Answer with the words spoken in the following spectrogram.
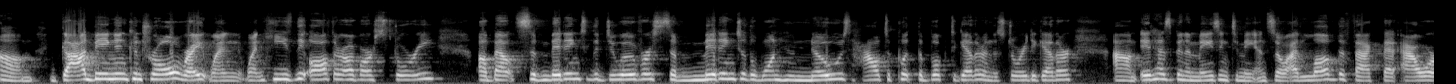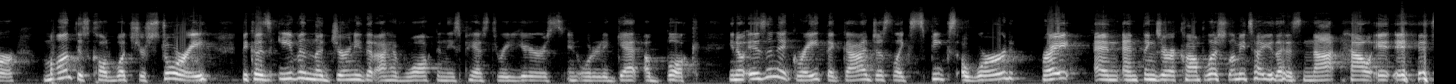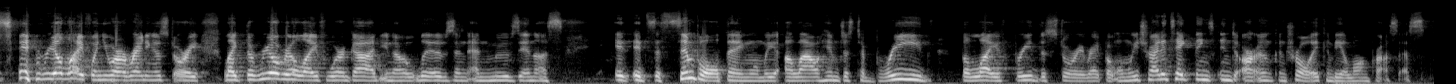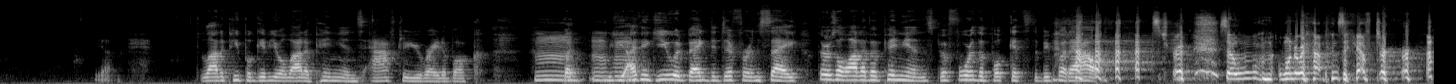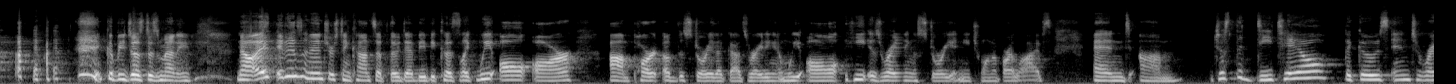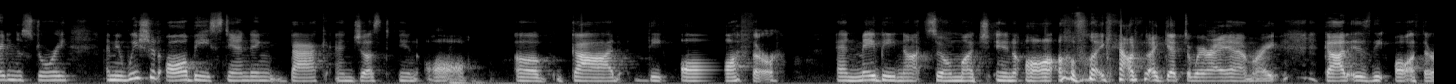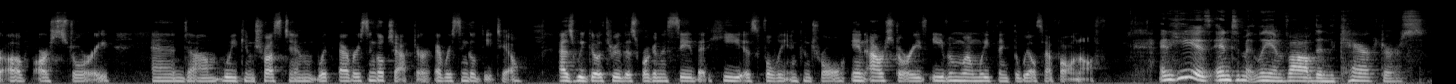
um, God being in control, right? When when He's the author of our story, about submitting to the do-over, submitting to the one who knows how to put the book together and the story together. Um, it has been amazing to me, and so I love the fact that our month is called "What's Your Story?" because even the journey that I have walked in these past three years in order to get a book you know isn't it great that god just like speaks a word right and and things are accomplished? Let me tell you that is not how it is in real life when you are writing a story like the real real life where god you know lives and and moves in us. It, it's a simple thing when we allow him just to breathe the life breathe the story right? But when we try to take things into our own control it can be a long process. Yeah. A lot of people give you a lot of opinions after you write a book Mm, but mm-hmm. I think you would beg to differ and say there's a lot of opinions before the book gets to be put out. That's true. So I wonder what happens after. it could be just as many. Now, it, it is an interesting concept, though, Debbie, because like we all are um, part of the story that God's writing, and we all He is writing a story in each one of our lives, and um, just the detail that goes into writing a story. I mean, we should all be standing back and just in awe of God, the author, and maybe not so much in awe of like, how did I get to where I am, right? God is the author of our story. And um, we can trust him with every single chapter, every single detail. As we go through this, we're going to see that he is fully in control in our stories, even when we think the wheels have fallen off. And he is intimately involved in the characters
